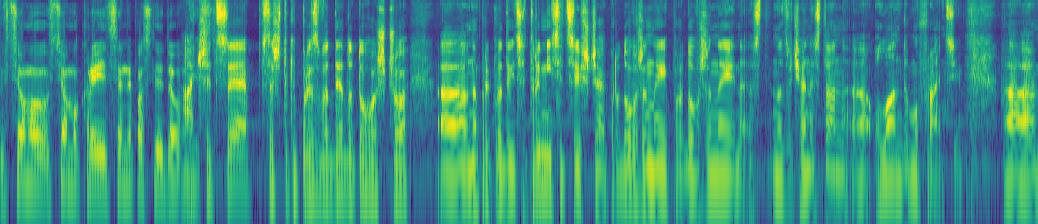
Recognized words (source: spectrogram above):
в цьому в цьому криється непослідовність. А чи це все ж таки призведе до того, що, е, наприклад, дивіться, три місяці ще продовжений продовжений надзвичайний стан е, Оландом у Франції? Е,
